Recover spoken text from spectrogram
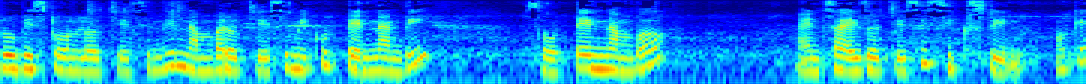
రూబీ స్టోన్లో వచ్చేసింది. నంబర్ వచ్చేసి మీకు టెన్ అండి. So ten number and size వచ్చేసి సిక్స్టీన్ ఓకే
